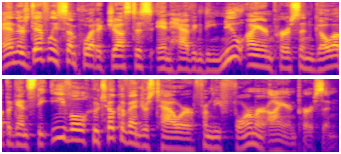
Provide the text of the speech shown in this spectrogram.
And there's definitely some poetic justice in having the new Iron Person go up against the evil who took Avengers Tower from the former Iron Person.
